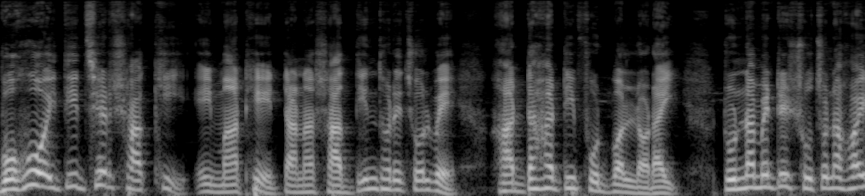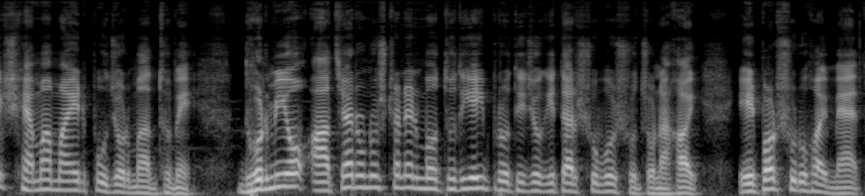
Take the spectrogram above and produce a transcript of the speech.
বহু ঐতিহ্যের সাক্ষী এই মাঠে টানা সাত দিন ধরে চলবে হাড্ডাহাড্ডি ফুটবল লড়াই। টুর্নামেন্টের সূচনা হয় শ্যামা মায়ের পুজোর মাধ্যমে। ধর্মীয় আচার অনুষ্ঠানের মধ্য দিয়েই প্রতিযোগিতার শুভ সূচনা হয়। এরপর শুরু হয় ম্যাচ।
